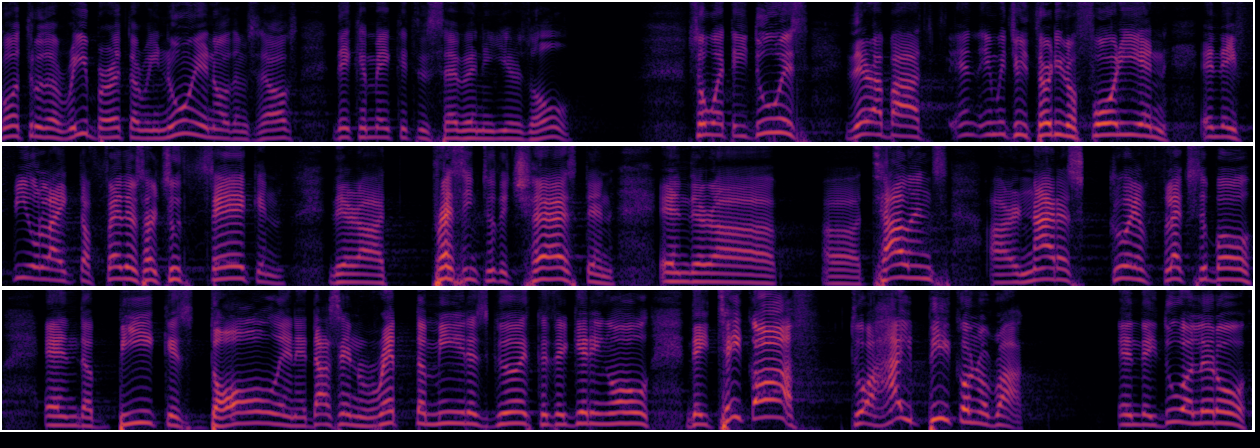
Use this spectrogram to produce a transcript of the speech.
go through the rebirth, the renewing of themselves, they can make it to 70 years old. So what they do is they're about in, in between 30 to 40, and, and they feel like the feathers are too thick, and they're uh, pressing to the chest, and, and their uh, uh, talons are not as good and flexible, and the beak is dull, and it doesn't rip the meat as good because they're getting old. They take off to a high peak on a rock and they do a little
